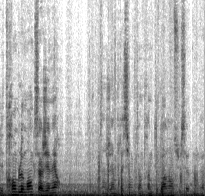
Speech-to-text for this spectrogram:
les tremblements que ça génère. J'ai l'impression que tu es en train de te barrer en sucette, mon gars.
